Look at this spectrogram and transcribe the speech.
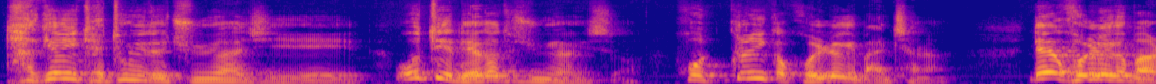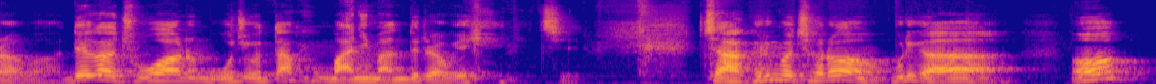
당연히 대통령이 더 중요하지. 어떻게 내가 더 중요하겠어. 어, 그러니까 권력이 많잖아. 내가 권력이 많아봐. 내가 좋아하는 오징어 땅콩 많이 만들라고 얘기했지. 자, 그런 것처럼 우리가, 어?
